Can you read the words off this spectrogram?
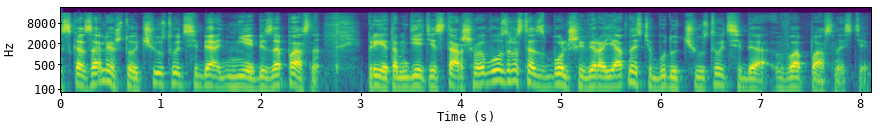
сказали, что чувствуют себя небезопасно. При этом дети старшего возраста с большей вероятностью будут чувствовать себя в опасности.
